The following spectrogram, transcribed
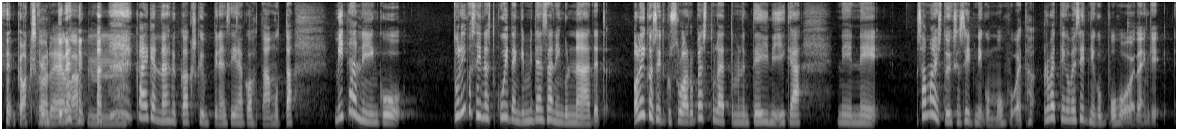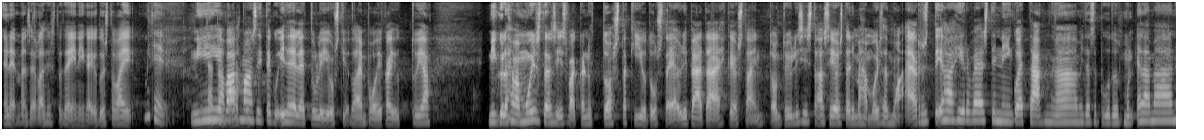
kaksikymppinen. Mm. kaiken nähnyt kaksikymppinen siinä kohtaa, mutta mitä niinku, tuliko siinä sitten kuitenkin, miten sä niinku näet, että oliko sitten, kun sulla rupesi tulemaan tämmöinen teini-ikä, niin, niin samaistuiko se sitten niinku muuhun, että ruvettiinko me sitten niinku puhua jotenkin enemmän sellaisista teini-ikäjutuista vai miten, Niin, mitä varmaan sitten kun itselle tuli just jotain poikajuttuja, niin kyllähän mä muistan siis vaikka nyt tostakin jutusta ja ylipäätään ehkä jostain ton tyylisistä asioista, niin mähän muistan, että mua ärsytti ihan hirveästi, niin kuin, että mitä sä puutut mun elämään.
